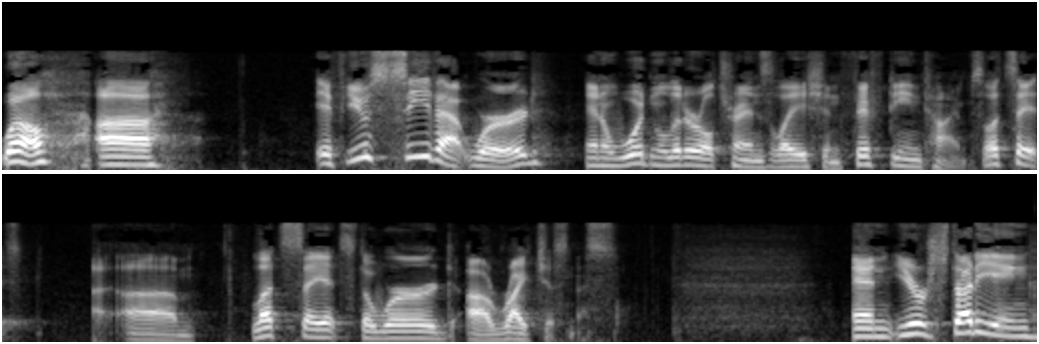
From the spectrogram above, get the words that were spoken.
Well, uh, if you see that word in a wooden literal translation 15 times, let's say it's um, let's say it's the word uh, righteousness and you're studying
